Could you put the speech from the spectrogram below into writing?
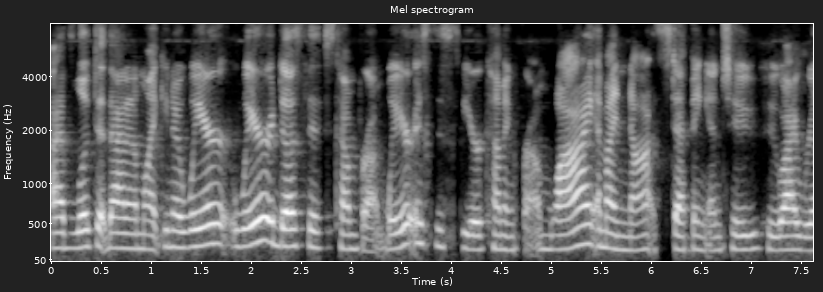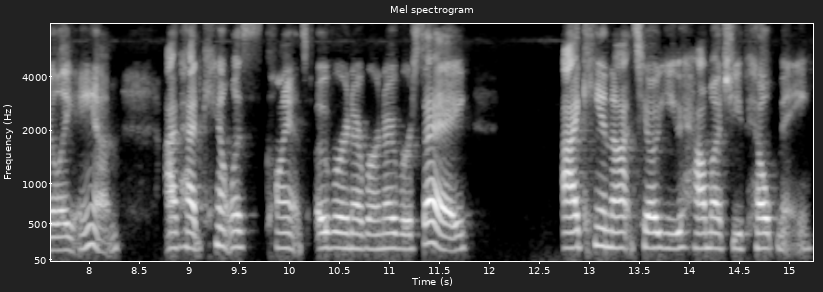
I've looked at that and I'm like, you know, where where does this come from? Where is this fear coming from? Why am I not stepping into who I really am? I've had countless clients over and over and over say, I cannot tell you how much you've helped me.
